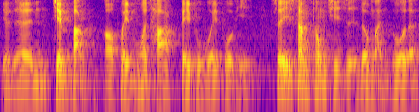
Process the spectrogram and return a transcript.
有的人肩膀啊会摩擦，背部会破皮，所以伤痛其实都蛮多的。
